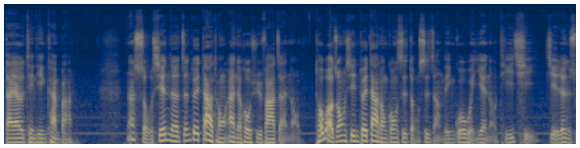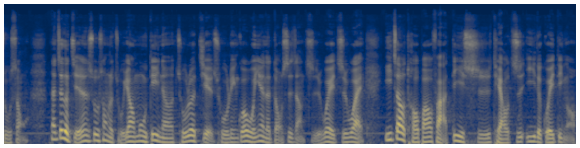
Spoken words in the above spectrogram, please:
大家就听听看吧。那首先呢，针对大同案的后续发展哦。投保中心对大同公司董事长林国文彦哦提起解任诉讼。那这个解任诉讼的主要目的呢，除了解除林国文彦的董事长职位之外，依照投保法第十条之一的规定哦，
